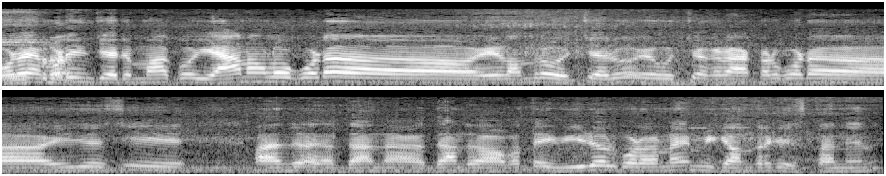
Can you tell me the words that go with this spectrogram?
కూడా ఎంబడించారు మాకు యానంలో కూడా వీళ్ళందరూ వచ్చారు. వచ్చి అక్కడ అక్కడ కూడా ఇది చేసి దాని దాని తర్వాత వీడియోలు కూడా ఉన్నాయి. మీకు అందరికీ ఇస్తాను నేను.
